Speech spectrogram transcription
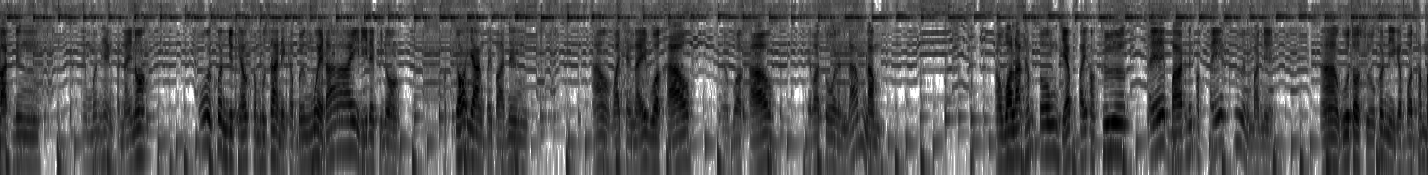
บาทหนึ่งแห่งมันแห่งปานไหนเนาะโอ้ยคนอยู่แถวกัมพูชานี่ก็เบิ่งมวยได้ดีได้พี่น้องเจาะยางไปบาทหนึ่งเอาว่าจังไดบัวขาวเออบัวขาวแต่ว่าตัวนั้นดำลำ เอาวาระทำตรงเหย็บไปเอาถือเอ๊ะบาทหนึงเอาเตะขึ้นบาทนี้อ่ากูต่อสู้คนนี้กับบทธรรม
